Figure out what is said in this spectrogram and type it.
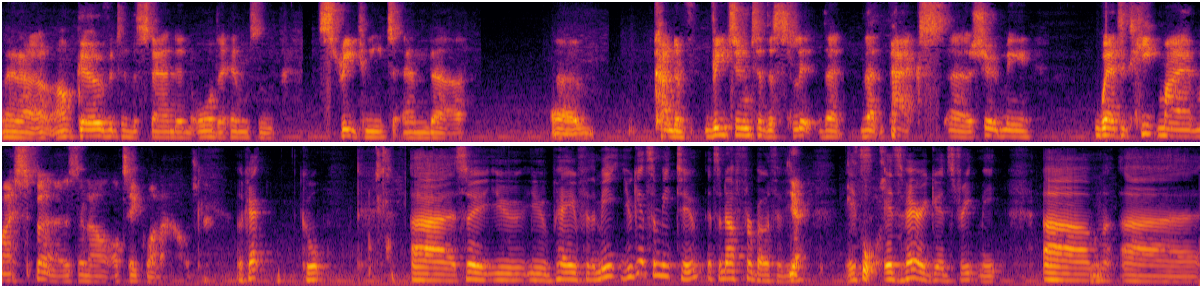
Then uh, I'll go over to the stand and order him some street meat and uh, uh, kind of reach into the slit that that Pax uh, showed me where to keep my my spurs, and I'll, I'll take one out. Okay, cool. Uh, so you you pay for the meat. You get some meat too. It's enough for both of you. Yeah, it's it's very good street meat. Um, uh,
